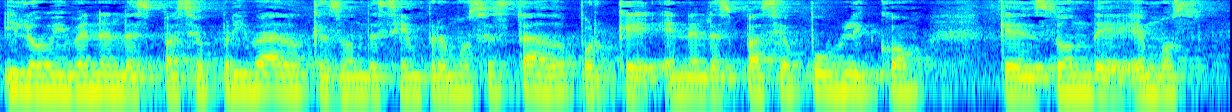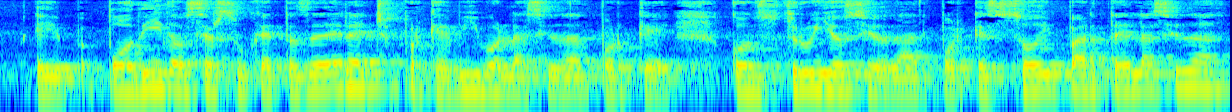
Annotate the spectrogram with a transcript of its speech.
y lo vive en el espacio privado, que es donde siempre hemos estado, porque en el espacio público, que es donde hemos eh, podido ser sujetas de derecho, porque vivo la ciudad, porque construyo ciudad, porque soy parte de la ciudad,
